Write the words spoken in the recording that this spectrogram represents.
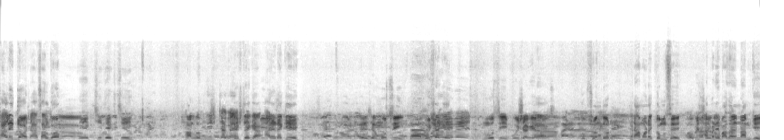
খালি দশ। আর শালগম? দেখছি দেখছি। টাকা। টাকা। আর এটা কি? এই যে মুচি পুঁইশাকের? মুচি পুঁইশাকের খুব সুন্দর। দাম অনেক কমছে। আপনার বাজারের নাম কি?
